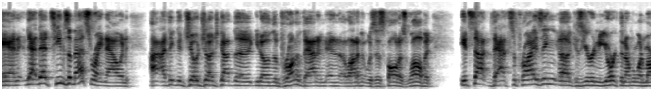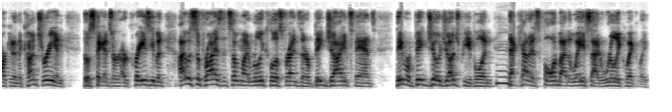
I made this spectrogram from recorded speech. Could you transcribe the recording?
and that that team's a mess right now. And I, I think that Joe Judge got the you know the brunt of that, and, and a lot of it was his fault as well. But it's not that surprising because uh, you're in New York, the number one market in the country, and those fans are, are crazy. But I was surprised that some of my really close friends that are big Giants fans they were big Joe Judge people, and mm. that kind of has fallen by the wayside really quickly.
